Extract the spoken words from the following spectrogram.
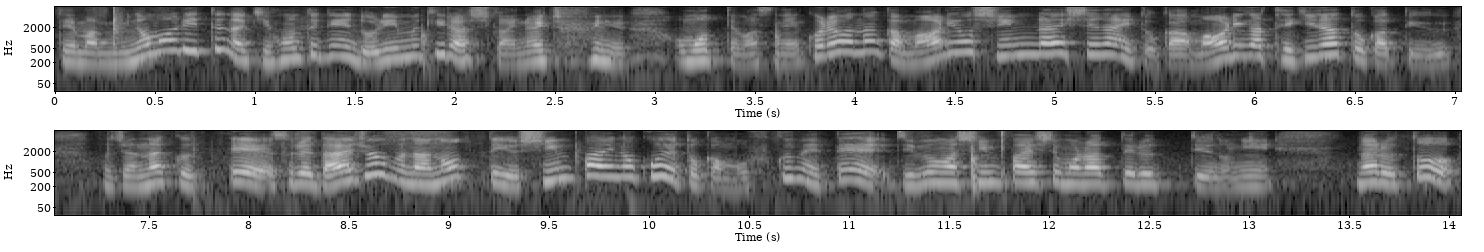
でまあ身の回りっていうのは基本的にドリームキラーしかいないというふうに思ってますね。これはなんか周りを信頼してないとか周りが敵だとかっていうのじゃなくってそれ大丈夫なのっていう心配の声とかも含めて自分は心配してもらってるっていうのになると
